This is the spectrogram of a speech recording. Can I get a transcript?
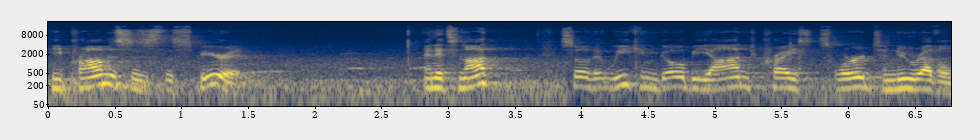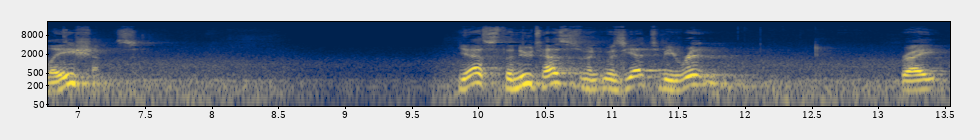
He promises the Spirit. And it's not so that we can go beyond Christ's word to new revelations. Yes, the New Testament was yet to be written, right?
